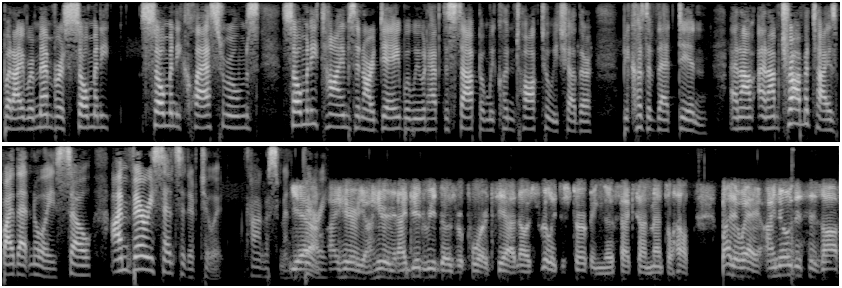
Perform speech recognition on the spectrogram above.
but I remember so many so many classrooms, so many times in our day where we would have to stop and we couldn't talk to each other because of that din. And I'm and I'm traumatized by that noise. So I'm very sensitive to it, Congressman. Yeah, very. I hear you. I hear you. And I did read those reports. Yeah, no, it's really disturbing the effects on mental health. By the way, I know this is off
